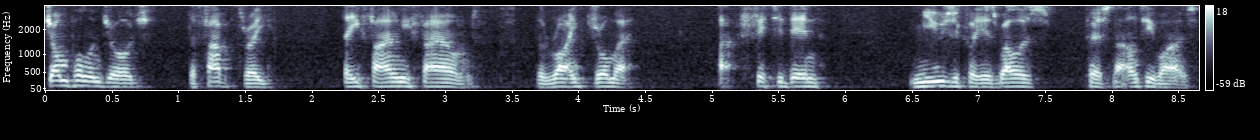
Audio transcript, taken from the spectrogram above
John, Paul, and George, the Fab Three, they finally found the right drummer that fitted in musically as well as personality wise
